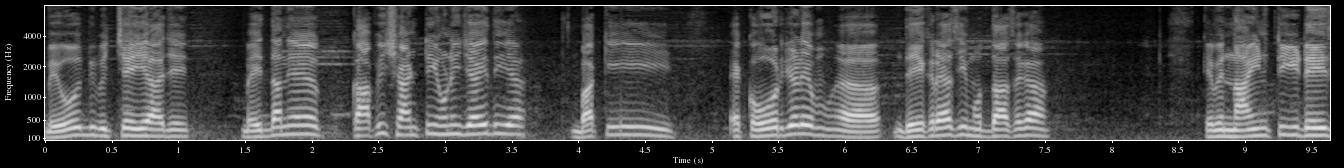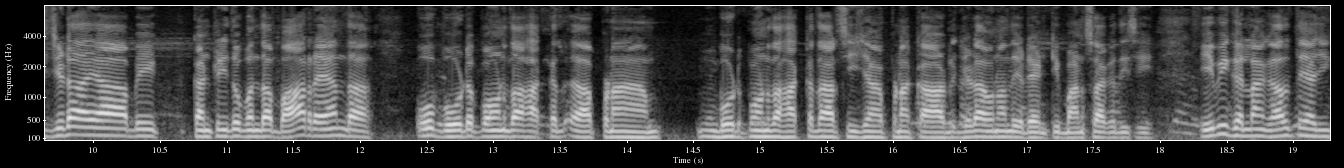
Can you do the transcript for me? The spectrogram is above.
ਵੀ ਉਹ ਵੀ ਵਿੱਚੇ ਹੀ ਆ ਜੇ। ਇਦਾਂ ਦੀ ਕਾਫੀ ਸ਼ਾਂਤੀ ਹੋਣੀ ਚਾਹੀਦੀ ਆ। ਬਾਕੀ ਇੱਕ ਹੋਰ ਜਿਹੜੇ ਦੇਖ ਰਿਹਾ ਸੀ ਮੁੱਦਾ ਸੀਗਾ ਕਿ ਵੀ 90 ਡੇਜ਼ ਜਿਹੜਾ ਆ ਵੀ ਕੰਟਰੀ ਤੋਂ ਬੰਦਾ ਬਾਹਰ ਰਹਿਣ ਦਾ ਉਹ ਵੋਟ ਪਾਉਣ ਦਾ ਹੱਕ, ਆਪਣਾ ਵੋਟ ਪਾਉਣ ਦਾ ਹੱਕਦਾਰ ਸੀ ਜਾਂ ਆਪਣਾ ਕਾਰਡ ਜਿਹੜਾ ਉਹਨਾਂ ਦੀ ਆਇਡੈਂਟੀ ਬਣ ਸਕਦੀ ਸੀ। ਇਹ ਵੀ ਗੱਲਾਂ ਗਲਤ ਆ ਜੀ।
